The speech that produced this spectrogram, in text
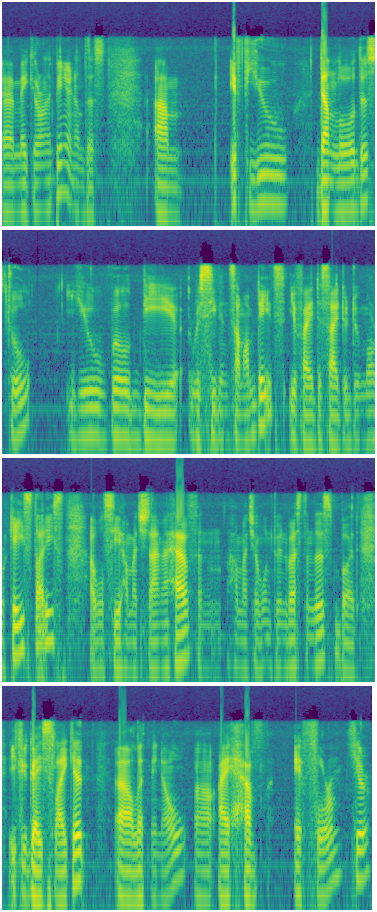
uh, make your own opinion on this. Um, if you download this tool, you will be receiving some updates. If I decide to do more case studies, I will see how much time I have and how much I want to invest in this. But if you guys like it, uh, let me know. Uh, I have a form here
